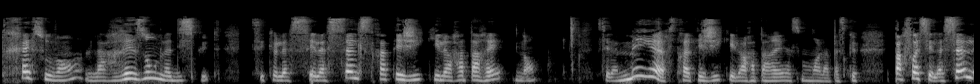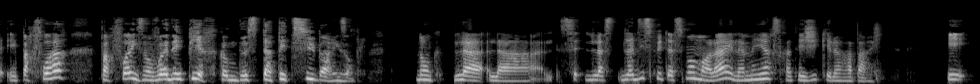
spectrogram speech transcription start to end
très souvent, la raison de la dispute, c'est que c'est la seule stratégie qui leur apparaît, non, c'est la meilleure stratégie qui leur apparaît à ce moment-là. Parce que parfois c'est la seule et parfois, parfois ils en voient des pires, comme de se taper dessus par exemple. Donc la, la, la, dispute à ce moment-là est la meilleure stratégie qui leur apparaît. Et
